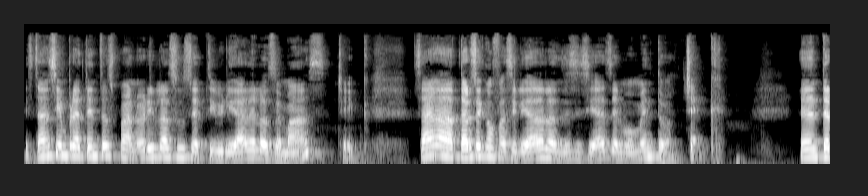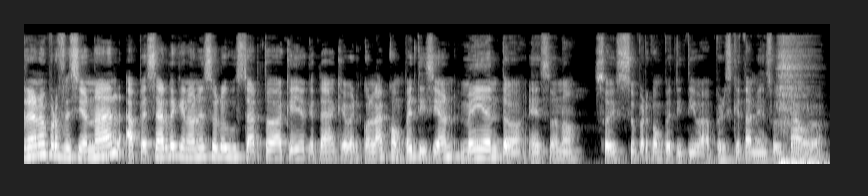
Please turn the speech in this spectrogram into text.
Están siempre atentos para no herir la susceptibilidad de los demás. Check. Saben adaptarse con facilidad a las necesidades del momento. Check. En el terreno profesional, a pesar de que no les suele gustar todo aquello que tenga que ver con la competición, me miento, eso no. Soy súper competitiva, pero es que también soy Tauro.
